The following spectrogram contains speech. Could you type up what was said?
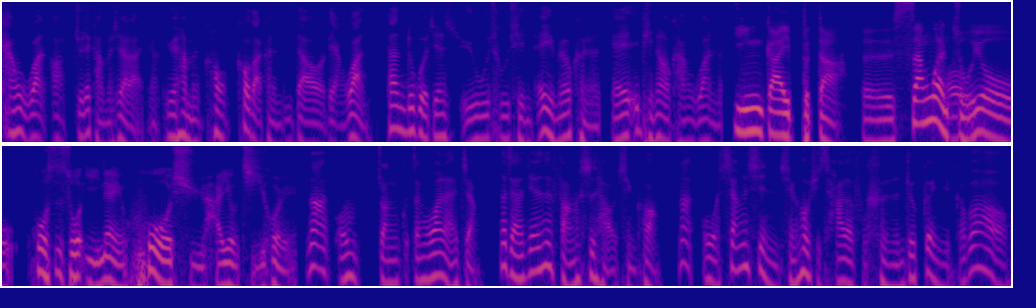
砍五万啊，绝对砍不下来，因为他们扣扣打可能低到两万。但如果今天是余屋出清，哎，有没有可能？哎，一瓶要砍五万了？应该不大，呃，三万左右，或是说以内，或许还有机会。那我们转转个弯来讲，那假如今天是房市好的情况，那我相信前后期差的幅可能就更远，搞不好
